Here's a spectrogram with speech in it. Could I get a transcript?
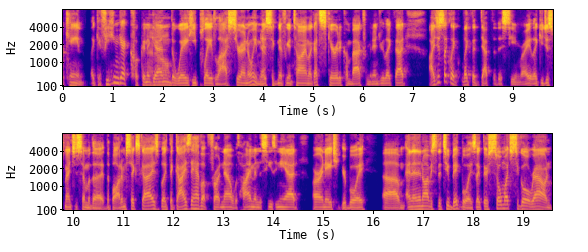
Kane, like if he can get cooking again the way he played last year, I know he missed significant time. Like that's scary to come back from an injury like that. I just like like like the depth of this team, right? Like you just mentioned some of the the bottom six guys, but like the guys they have up front now with Hyman, the season he had, RNH, your boy, um, and then obviously the two big boys. Like there's so much to go around.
